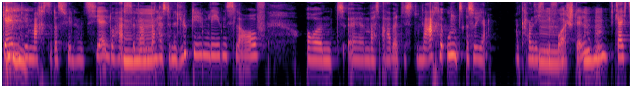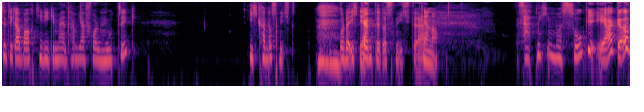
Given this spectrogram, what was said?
Geld, wie machst du das finanziell, du hast ja dann, Mhm. dann hast du eine Lücke im Lebenslauf und ähm, was arbeitest du nachher und, also ja, man kann sich eh Mhm. vorstellen, Mhm. gleichzeitig aber auch die, die gemeint haben, ja, voll mutig, ich kann das nicht. Oder ich Ja. könnte das nicht. Ja. Genau. Das hat mich immer so geärgert.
